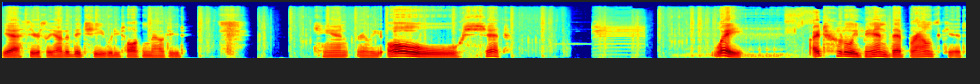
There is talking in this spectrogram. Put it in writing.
Yeah, seriously, how did they cheat? What are you talking about, dude? Can't really... Oh, shit. Wait. I totally banned that Browns kid.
